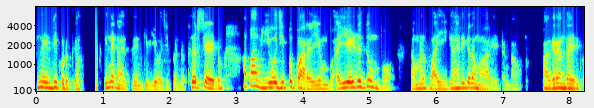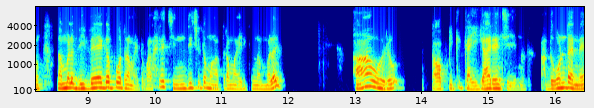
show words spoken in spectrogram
എന്ന് എഴുതി കൊടുക്കുക. ഇന്ന കാര്യത്തിൽ എനിക്ക് വിയോജിപ്പുണ്ട്. തീർച്ചയായിട്ടും. അപ്പൊ ആ വിയോജിപ്പ് പറയുമ്പോൾ എഴുതുമ്പോൾ നമ്മൾ വൈകാരികത മാറിയിട്ടുണ്ടാവും. പകരം എന്തായിരിക്കും? നമ്മൾ വിവേകപൂർണമായിട്ട് വളരെ ചിന്തിച്ചിട്ട് മാത്രമായിരിക്കും നമ്മൾ ആ ഒരു ടോപ്പിക് കൈകാര്യം ചെയ്യുന്നത്. അതുകൊണ്ട് തന്നെ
